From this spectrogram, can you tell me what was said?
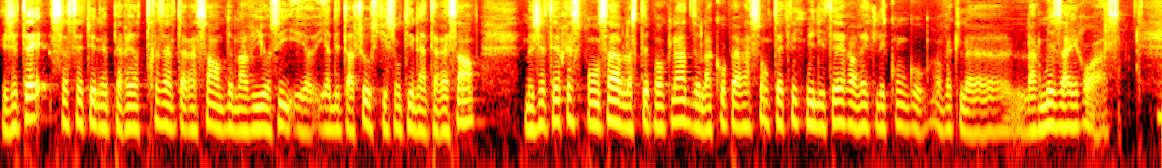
Et j'étais, ça c'est une période très intéressante de ma vie aussi. Il y a des tas de choses qui sont inintéressantes, mais j'étais responsable à cette époque-là de la coopération technique militaire avec les Congos, avec l'armée zaïroise. Mmh.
